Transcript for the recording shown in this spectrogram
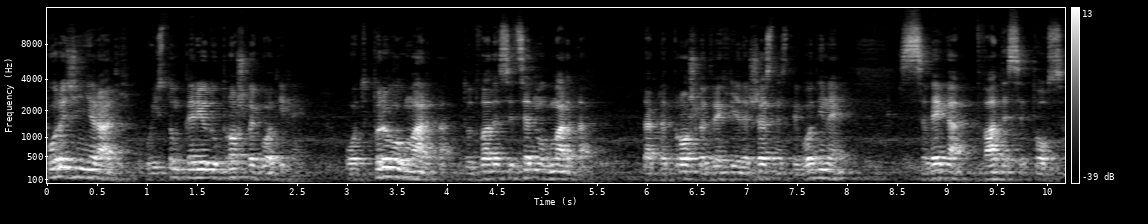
Poređenje radi, u istom periodu prošle godine, od 1. marta do 27. marta, dakle prošle 2016. godine, svega 28.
